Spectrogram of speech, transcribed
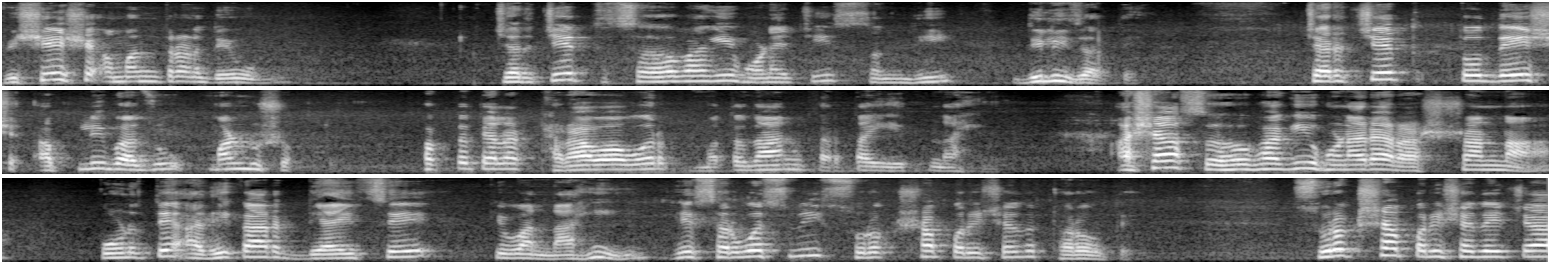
विशेष आमंत्रण देऊन चर्चेत सहभागी होण्याची संधी दिली जाते. चर्चेत तो देश आपली बाजू मांडू शकतो. फक्त त्याला ठरावावर मतदान करता येत नाही. अशा सहभागी होणाऱ्या राष्ट्रांना कोणते अधिकार द्यायचे किंवा नाही हे सर्वस्वी सुरक्षा परिषद ठरवते. सुरक्षा परिषदेच्या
